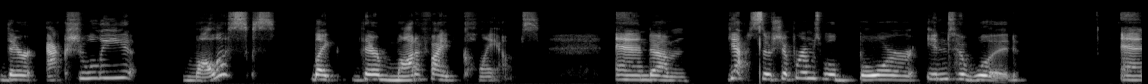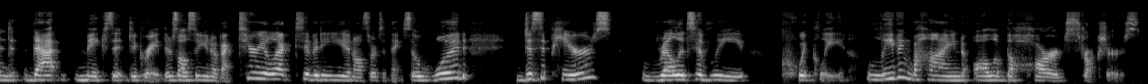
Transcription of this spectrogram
they're actually mollusks. Like they're modified clams and um yeah so shipworms will bore into wood and that makes it degrade. There's also you know bacterial activity and all sorts of things. So wood disappears relatively quickly leaving behind all of the hard structures.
